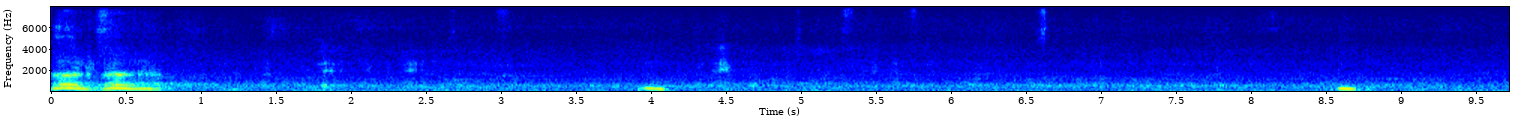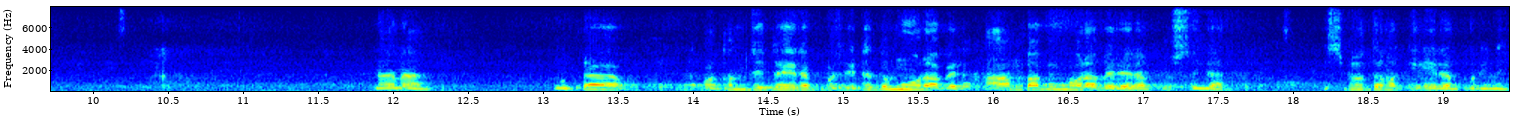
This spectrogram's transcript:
হ্যাঁ হ্যাঁ হ্যাঁ। না না। ওটা প্রথম যেটা এরা পড়ছে, এটা তো মোরাবের, আমভাবে মোরাবের এরা পড়ছে যার ইসমেও তো আমাকে এরা পড়ি নাই।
